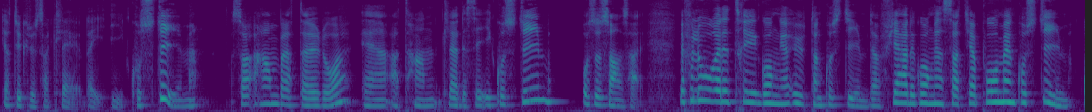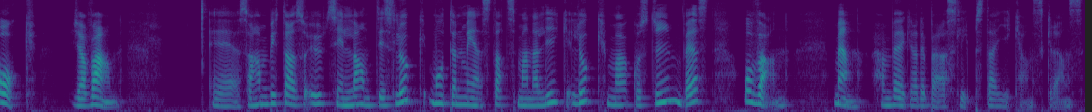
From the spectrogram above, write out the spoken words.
jag tycker du ska klä dig i kostym. Så han berättade då eh, att han klädde sig i kostym och så sa han så här. Jag förlorade tre gånger utan kostym. Den fjärde gången satte jag på mig en kostym och jag vann. Eh, så han bytte alltså ut sin lantislook mot en mer statsmannalik look, mörk kostym, väst och vann. Men han vägrade bära slips, där gick hans gräns.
